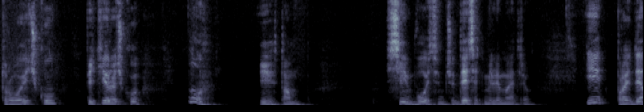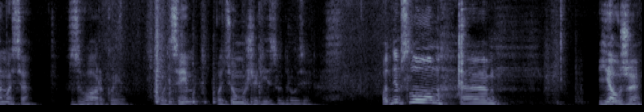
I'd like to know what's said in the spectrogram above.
троєчку, п'ятірочку, ну і там 7, 8 чи 10 мм. І пройдемося зваркою по, цим, по цьому желізу, друзі. Одним словом, е, я вже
